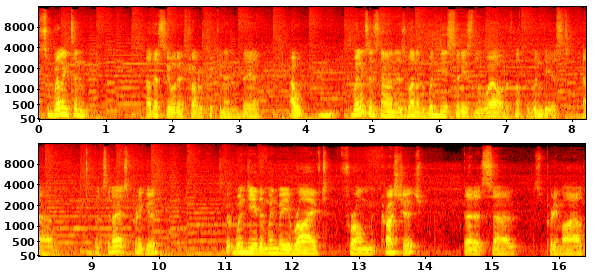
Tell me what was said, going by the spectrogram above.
So Wellington, oh that's the auto throttle kicking in there. Uh, Wellington's known as one of the windiest cities in the world, if not the windiest. Uh, but today it's pretty good. It's a bit windier than when we arrived from Christchurch, but it's, uh, it's pretty mild.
